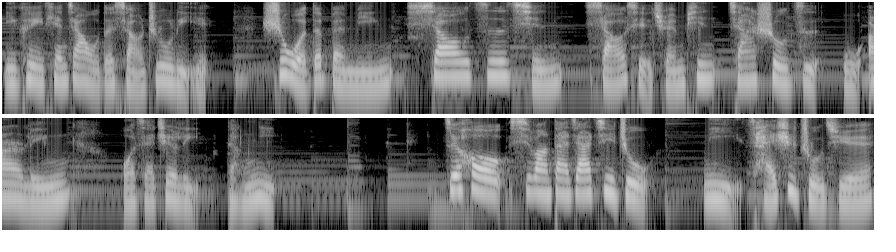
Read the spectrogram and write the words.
你可以添加我的小助理，是我的本名肖姿琴，小写全拼加数字五二零，我在这里等你。最后，希望大家记住，你才是主角，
